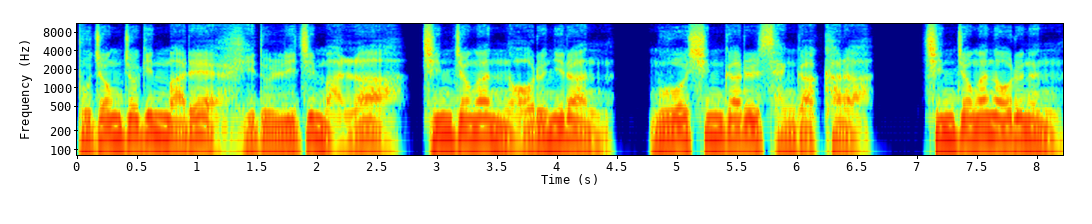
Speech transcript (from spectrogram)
부정적인 말에 휘둘리지 말라. 진정한 어른이란 무엇인가를 생각하라. 진정한 어른은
